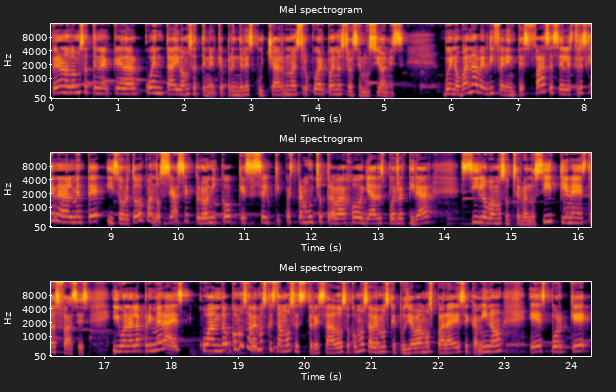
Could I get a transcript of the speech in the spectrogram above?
pero nos vamos a tener que dar cuenta y vamos a tener que aprender a escuchar nuestro cuerpo y nuestras emociones. Bueno, van a haber diferentes fases. El estrés generalmente, y sobre todo cuando se hace crónico, que ese es el que cuesta mucho trabajo ya después retirar, sí lo vamos observando, sí tiene estas fases. Y bueno, la primera es cuando, ¿cómo sabemos que estamos estresados o cómo sabemos que pues ya vamos para ese camino? Es porque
